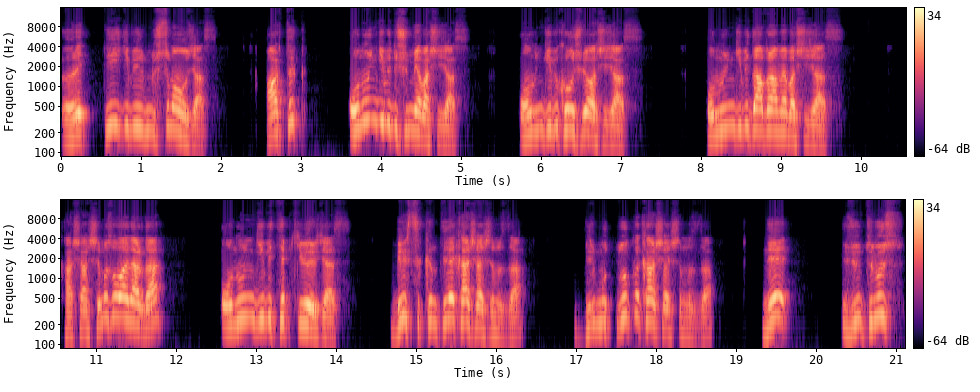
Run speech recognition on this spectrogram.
öğrettiği gibi Müslüman olacağız. Artık onun gibi düşünmeye başlayacağız. Onun gibi konuşmaya başlayacağız. Onun gibi davranmaya başlayacağız. Karşılaştığımız olaylarda onun gibi tepki vereceğiz. Bir sıkıntıyla karşılaştığımızda, bir mutlulukla karşılaştığımızda ne üzüntümüz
